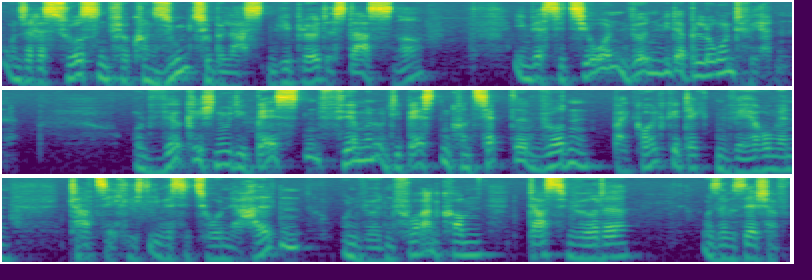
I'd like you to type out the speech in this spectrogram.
unsere Ressourcen für Konsum zu belasten. Wie blöd ist das? Ne? Investitionen würden wieder belohnt werden. Und wirklich nur die besten Firmen und die besten Konzepte würden bei goldgedeckten Währungen tatsächlich die Investitionen erhalten und würden vorankommen. Das würde unserer Gesellschaft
